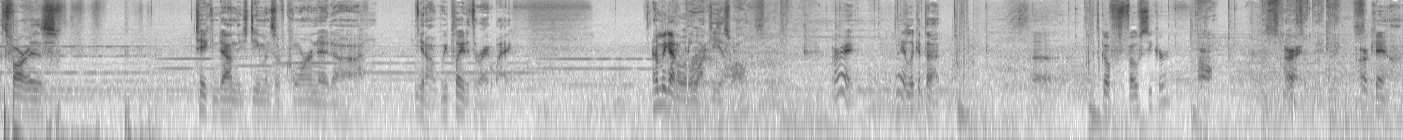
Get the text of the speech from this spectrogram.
as far as taking down these demons of Khorne it, uh, you know, we played it the right way. And we got a little lucky as well. Alright. Hey, look at that. Uh, let's go Foe Seeker. Alright. Archaon.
